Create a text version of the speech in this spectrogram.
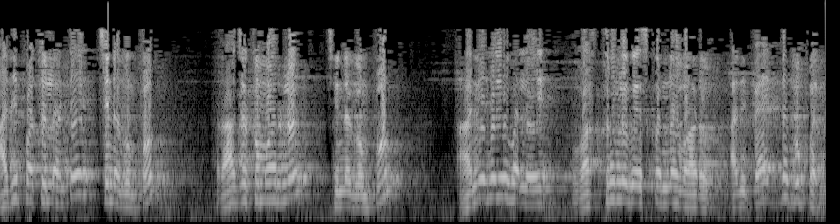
అధిపతులు అంటే చిన్న గుంపు రాజకుమారులు చిన్న గుంపు అన్యజనుల వల్లే వస్త్రములు వేసుకున్న వారు. అది పెద్ద గుంపది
